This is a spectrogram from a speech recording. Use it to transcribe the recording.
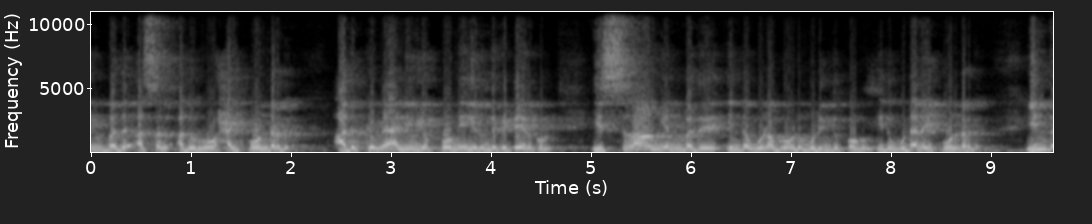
என்பது அசல். அது ரூஹை போன்றது. அதுக்கு வேல்யூ எப்பவுமே இருந்துகிட்டே இருக்கும். இஸ்லாம் என்பது இந்த உலகோடு முடிந்து போகும். இது உடலை போன்றது. இந்த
